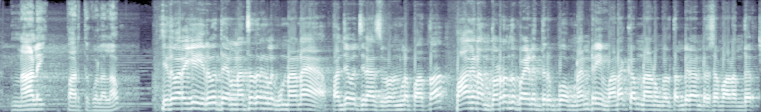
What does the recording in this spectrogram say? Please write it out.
நாளை பார்த்து கொள்ளலாம். இதுவரைக்கும் இருபத்தேழு நட்சத்திரங்களுக்கு உண்டான பஞ்சபட்சி ராசி பலன்களை பார்த்தோம் வாங்க நாம் தொடர்ந்து பயணித்திருப்போம். நன்றி வணக்கம். நான் உங்கள் தம்பிரான் ரிஷபானந்தர்.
